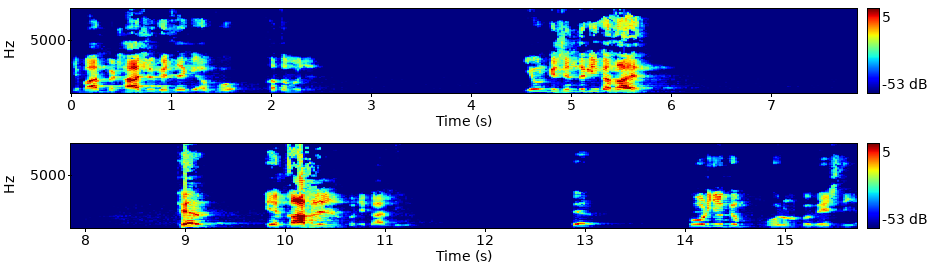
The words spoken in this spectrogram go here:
یہ بات بٹھا چکے تھے کہ اب وہ ختم ہو جائے۔ یہ ان کی زندگی کا ظاہر۔ پھر ایک قافلے نے ان کو نکال لیا پھر کوڑیوں کے مول ان کو بیچ دیا۔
